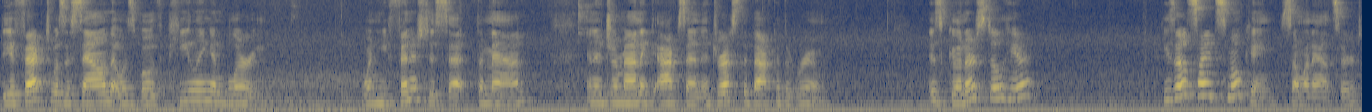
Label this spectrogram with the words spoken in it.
The effect was a sound that was both pealing and blurry. When he finished his set, the man, in a Germanic accent, addressed the back of the room. Is Gunnar still here? He's outside smoking, someone answered.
